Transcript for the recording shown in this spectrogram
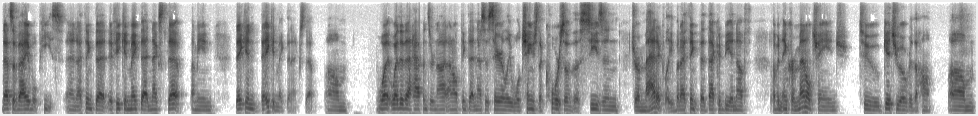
that's a valuable piece. And I think that if he can make that next step, I mean, they can they can make the next step. Um, what, whether that happens or not, I don't think that necessarily will change the course of the season dramatically. But I think that that could be enough of an incremental change to get you over the hump, um,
